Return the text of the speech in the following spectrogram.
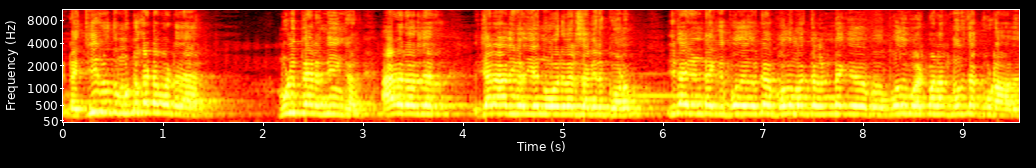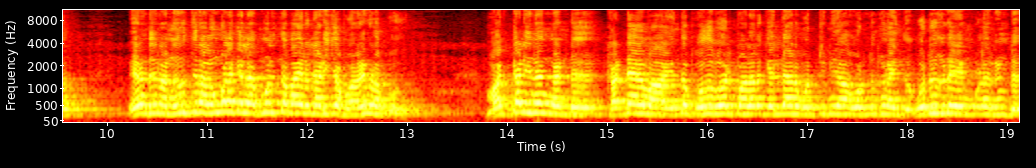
இன்றைக்கு தீர்வுக்கு முட்டுக்கட்ட போட்டதார் முழு பேர் நீங்கள். அவர் ஒருவர் ஜனாதிபதி என்ன ஒரு வருஷம் இருக்கணும் இவர் இன்றைக்கு பொது பொதுமக்கள் இன்றைக்கு பொது வேட்பாளர் நிறுத்தக்கூடாது. ஏன்னு நான் நிறுத்தினால் உங்களுக்கு இல்லை உங்களுக்கு வயிறில் அடிக்க போகிறேன் விட போகுது. மக்களினம் கண்டு கட்டாயமாக இந்த பொது வேட்பாளருக்கு எல்லாரும் ஒற்றுமையாக ஒன்றுங்கிணைந்து ஒருங்கிணைக்குள்ள நின்று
